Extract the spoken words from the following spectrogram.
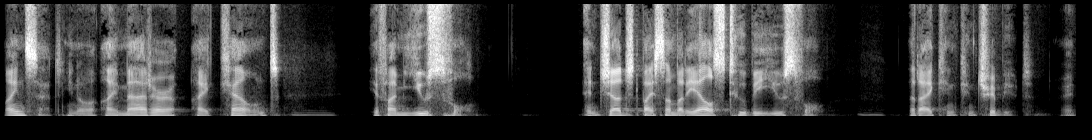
mindset. You know, I matter, I count if I'm useful and judged by somebody else to be useful, that I can contribute. Right.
